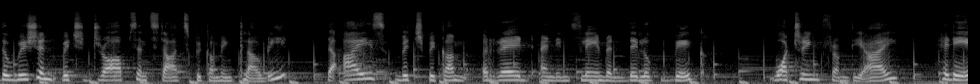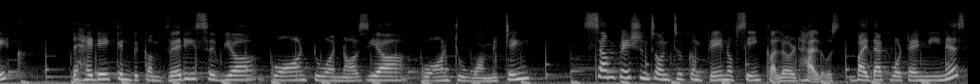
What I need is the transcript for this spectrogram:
the vision which drops and starts becoming cloudy, the eyes which become red and inflamed and they look big, watering from the eye, headache. The headache can become very severe, go on to a nausea, go on to vomiting. Some patients also complain of seeing colored halos. By that, what I mean is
